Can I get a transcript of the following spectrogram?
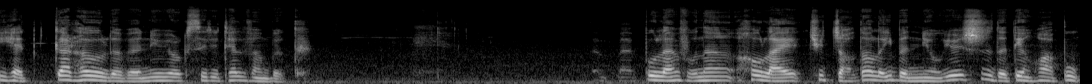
He had got hold of a New York City telephone book. 布兰福呢，后来去找到了一本纽约市的电话簿，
